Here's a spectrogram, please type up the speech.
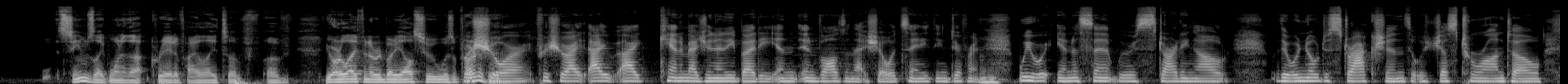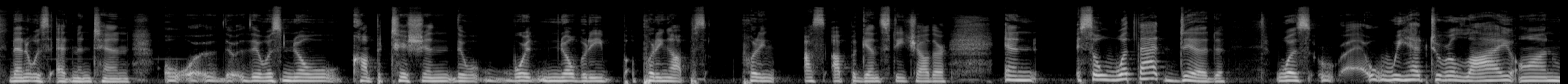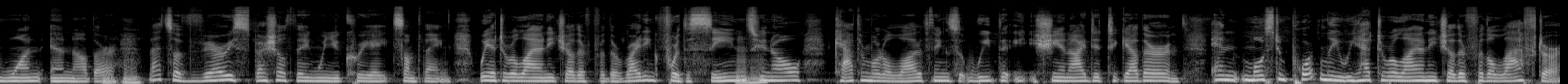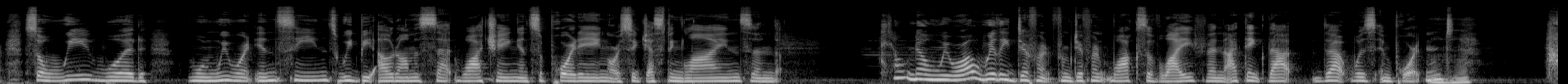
Seems like one of the creative highlights of, of your life and everybody else who was a for part of it. For sure, for sure. I, I, I can't imagine anybody in, involved in that show would say anything different. Mm-hmm. We were innocent. We were starting out. There were no distractions. It was just Toronto. Then it was Edmonton. Oh, there, there was no competition. There were nobody putting up putting us up against each other, and so what that did was we had to rely on one another. Mm-hmm. That's a very special thing when you create something. We had to rely on each other for the writing, for the scenes. Mm-hmm. You know, Catherine wrote a lot of things that we, that she and I did together, and and most importantly, we had to rely on each other for the laughter. So we would. When we weren't in scenes, we'd be out on the set watching and supporting or suggesting lines and I don't know. We were all really different from different walks of life, and I think that that was important.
